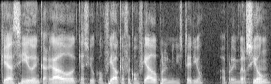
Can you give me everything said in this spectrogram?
que ha sido encargado, que ha sido confiado, que fue confiado por el Ministerio a Proinversión.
